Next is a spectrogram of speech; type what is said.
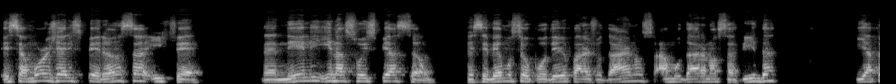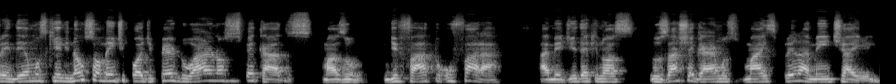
esse amor gera esperança e fé né? nele e na sua expiação. Recebemos seu poder para ajudar-nos a mudar a nossa vida e aprendemos que ele não somente pode perdoar nossos pecados, mas o, de fato o fará, à medida que nós nos achegarmos mais plenamente a ele.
